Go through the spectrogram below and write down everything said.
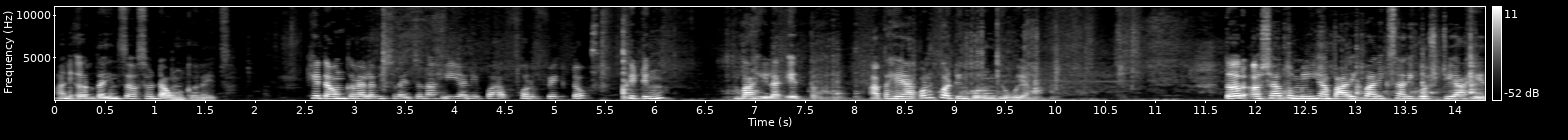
आणि अर्धा इंच असं डाऊन करायचं. हे डाऊन करायला विसरायचं नाही आणि पहा परफेक्ट फिटिंग बाहीला येतं. आता हे आपण कटिंग करून घेऊया. तर अशा तुम्ही ह्या बारीक बारीक सारी गोष्टी आहेत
